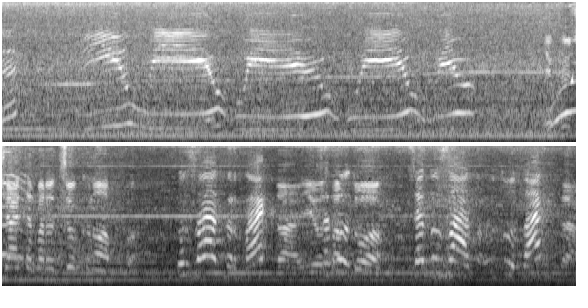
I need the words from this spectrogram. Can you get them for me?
Е. Віу, віу, віу оцю кнопку. Дозатор, так? Да, і до- то. це дозатор, тут, так? Так.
